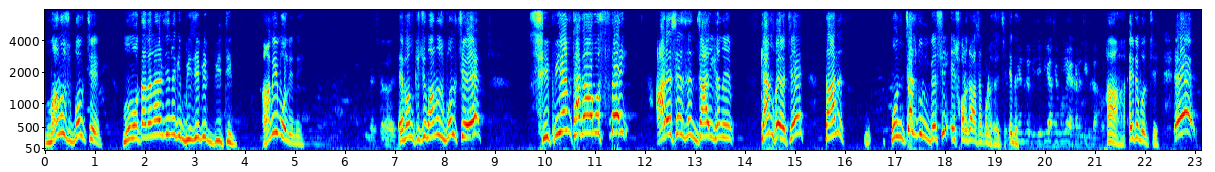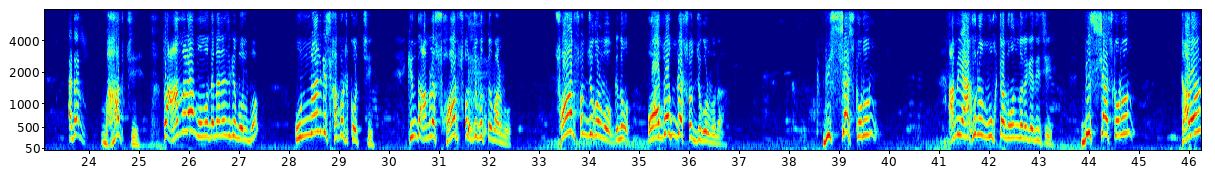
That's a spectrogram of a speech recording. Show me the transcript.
মানুষ বলছে মমতা ব্যানার্জি নাকি বিজেপির বিটিম আমি বলিনি। এবং কিছু মানুষ বলছে সিপিএম থাকা অবস্থায় আরএসএস এর যা এখানে ক্যাম্প হয়েছে তার পঞ্চাশ গুণ বেশি এই সরকার আসার পরে হয়েছে। এদের করে। হ্যাঁ হ্যাঁ এইটা বলছে। এ একটা ভাবছে। তো আমরা মমতা ব্যানার্জিকে বলব উন্নয়নকে সাপোর্ট করছি। কিন্তু আমরা সব সহ্য করতে পারব। সব সহ্য করব, কিন্তু অবজ্ঞা সহ্য করব না। বিশ্বাস করুন, আমি এখনও মুখটা বন্ধ রেখে দিচ্ছি। বিশ্বাস করুন, কারণ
